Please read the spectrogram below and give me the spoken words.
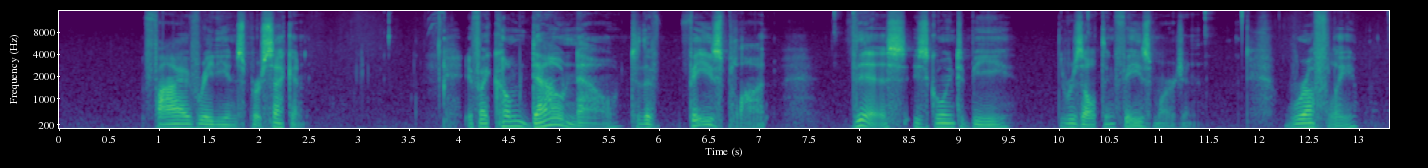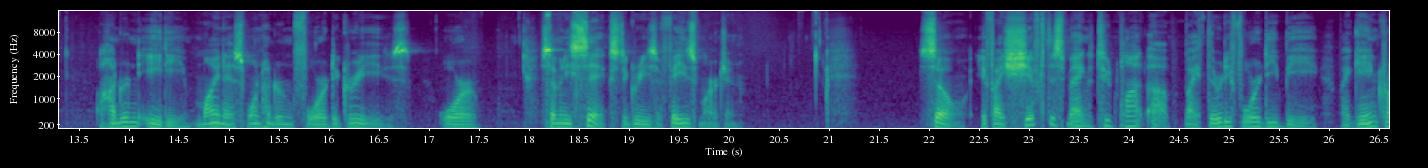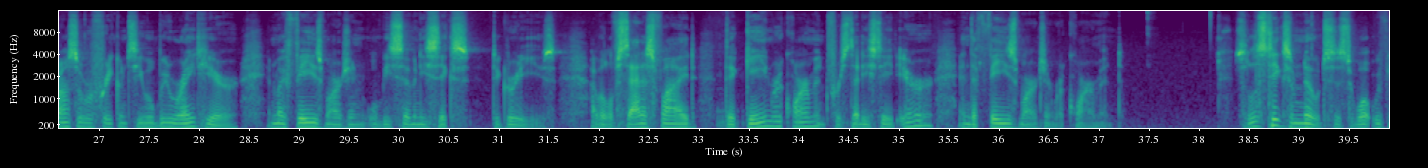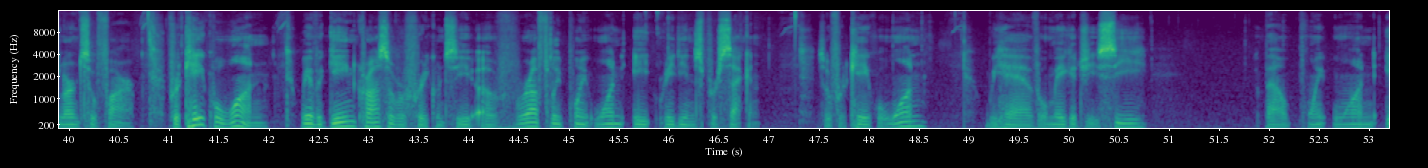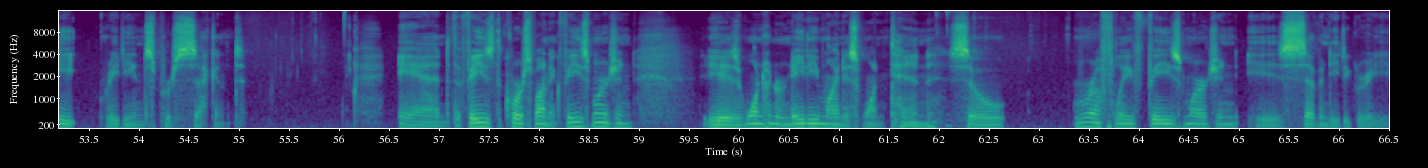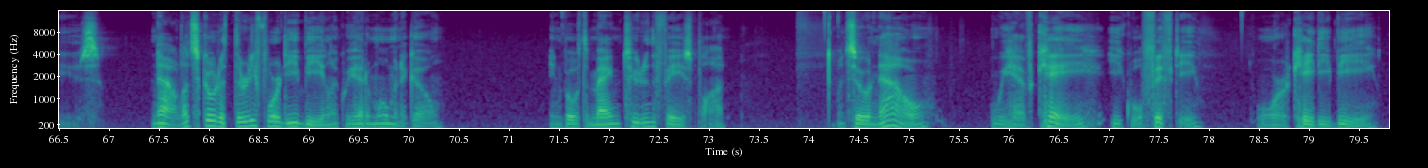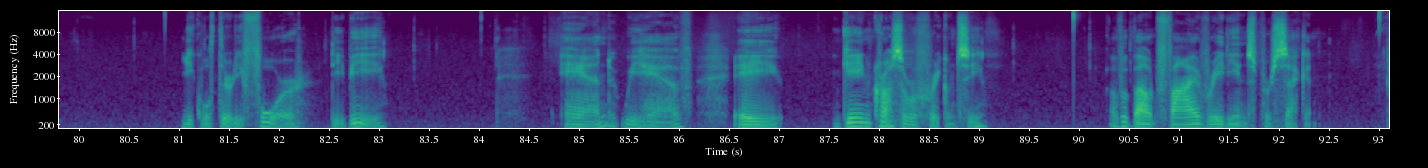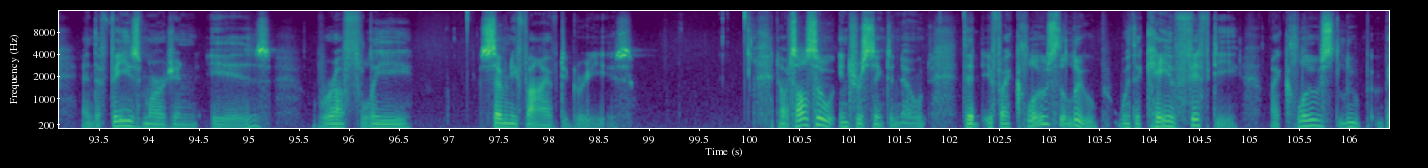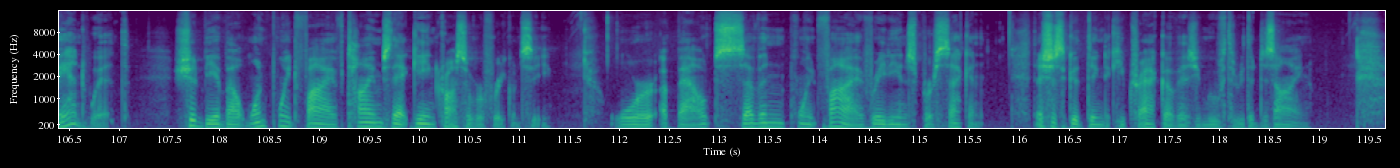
5 radians per second. If I come down now to the phase plot, this is going to be the resulting phase margin, roughly 180 minus 104 degrees, or 76 degrees of phase margin. So if I shift this magnitude plot up by 34 dB, my gain crossover frequency will be right here, and my phase margin will be 76 degrees. I will have satisfied the gain requirement for steady state error and the phase margin requirement. So let's take some notes as to what we've learned so far. For k equal 1, we have a gain crossover frequency of roughly 0.18 radians per second. So for k equal 1, we have omega gc about 0.18 radians per second. And the phase, the corresponding phase margin, is 180 minus 110, so roughly phase margin is 70 degrees. Now let's go to 34 dB like we had a moment ago in both the magnitude and the phase plot. And so now we have K equal 50 or KDB equal 34 dB and we have a gain crossover frequency of about 5 radians per second and the phase margin is roughly 75 degrees. Now it's also interesting to note that if I close the loop with a K of 50, my closed loop bandwidth should be about 1.5 times that gain crossover frequency, or about 7.5 radians per second. That's just a good thing to keep track of as you move through the design.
